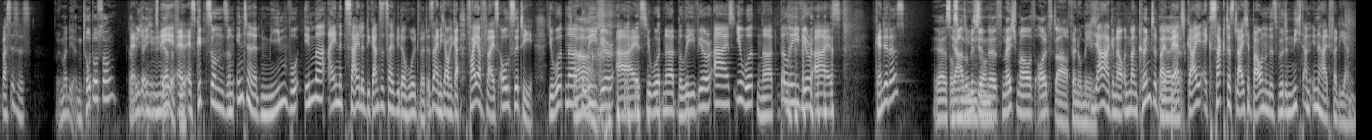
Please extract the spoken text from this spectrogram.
Was ist es? Immer die, ein Toto-Song? Da bin ich eigentlich Äh, Experte Nee, für. äh, es gibt so ein, so ein Internet-Meme, wo immer eine Zeile die ganze Zeit wiederholt wird. Ist eigentlich auch egal. Fireflies, Old City. You would not Ah. believe your eyes. You would not believe your eyes. You would not believe your eyes. Kennt ihr das? Ja, das ist auch ja, so so ein bisschen äh, Smash Mouth All-Star-Phänomen. Ja, genau. Und man könnte bei Ja, ja. Bad Guy exakt das gleiche bauen und es würde nicht an Inhalt verlieren.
